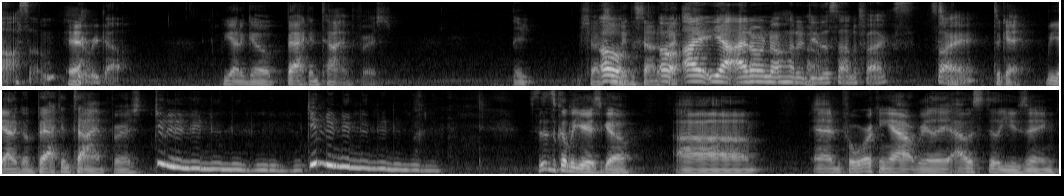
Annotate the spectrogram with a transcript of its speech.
Awesome. Yeah. Here we go. We got to go back in time first. Should I Oh, make the sound oh. I yeah, I don't know how to do Oh. the sound effects. Sorry. It's okay. We got to go back in time first. So this is a couple years ago. Um, and for working out, really, I was still using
